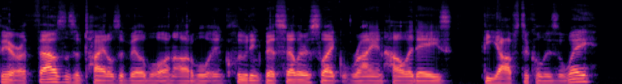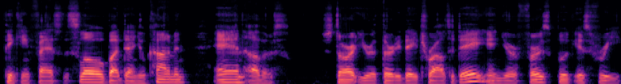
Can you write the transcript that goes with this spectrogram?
There are thousands of titles available on Audible, including bestsellers like Ryan Holiday's the Obstacle is Away, Thinking Fast and Slow by Daniel Kahneman, and others. Start your 30 day trial today, and your first book is free.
